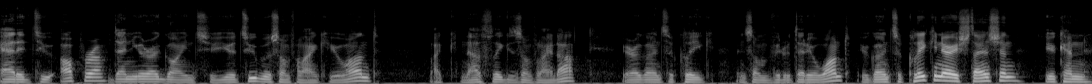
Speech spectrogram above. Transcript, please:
add it to Opera, then you're going to YouTube or something like you want like Netflix or something like that. You're going to click in some video that you want. You're going to click in your extension. You can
